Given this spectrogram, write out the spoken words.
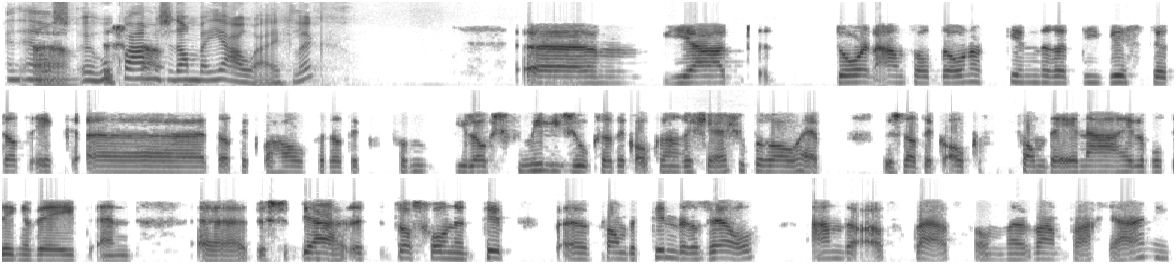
En Els, hoe dus, kwamen ze dan bij jou eigenlijk? Um, ja, door een aantal donorkinderen die wisten dat ik, dat ik behalve dat ik biologische familie zoek, dat ik ook een recherchebureau heb. Dus dat ik ook van DNA een heleboel dingen weet. En uh, dus ja, het, het, was gewoon een tip uh, van de kinderen zelf aan de advocaat van waarom vraag je haar niet?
